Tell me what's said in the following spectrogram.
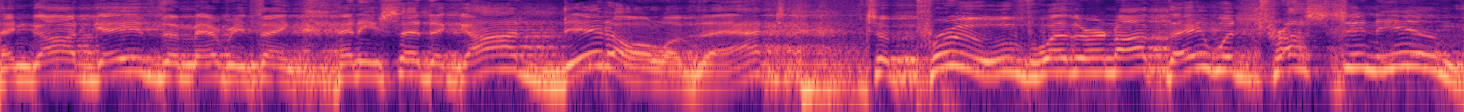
and God gave them everything. And he said that God did all of that to prove whether or not they would trust in Him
